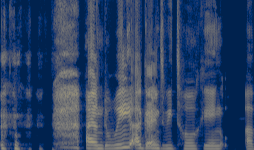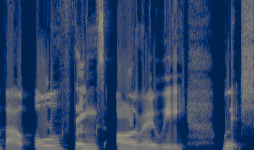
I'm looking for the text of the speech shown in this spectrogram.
and we are going to be talking about all things ROE, which,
